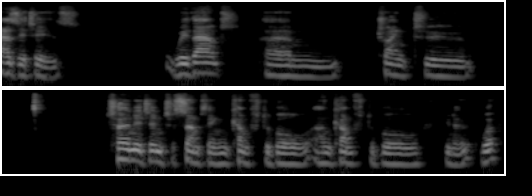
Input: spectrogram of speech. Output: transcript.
as it is without um, trying to turn it into something comfortable, uncomfortable, you know, what.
